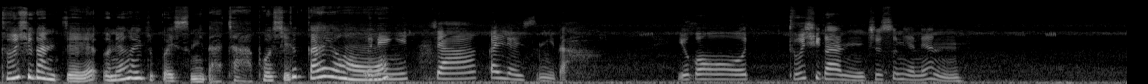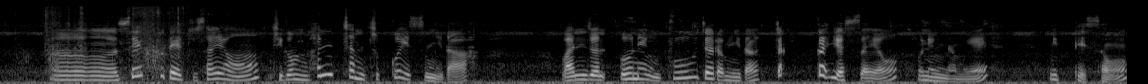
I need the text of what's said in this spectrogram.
2시간째 은행을 줍고 있습니다. 자 보실까요? 은행이 쫙 깔려 있습니다. 이거 2시간 주으면은 어, 세포대 주사요. 지금 한참 죽고 있습니다. 완전 은행 부자랍니다. 쫙 깔렸어요. 은행나무에 밑에서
